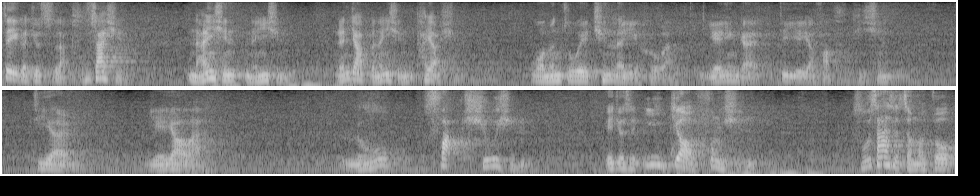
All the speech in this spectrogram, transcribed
这个就是啊，菩萨行，难行能行，人家不能行，他要行。我们诸位听了以后啊，也应该第一要发菩。提心，第二也要啊，如法修行，也就是依教奉行。菩萨是怎么做，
